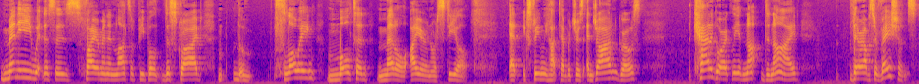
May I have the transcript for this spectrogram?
Many witnesses, firemen, and lots of people described the flowing molten metal, iron or steel, at extremely hot temperatures. And John Gross categorically not denied their observations,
